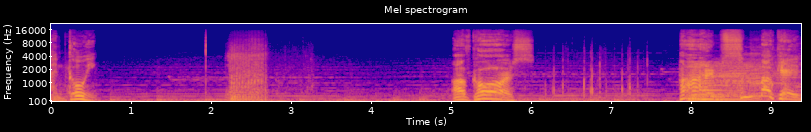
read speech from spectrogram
I'm going. Of course. I'm smoking!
